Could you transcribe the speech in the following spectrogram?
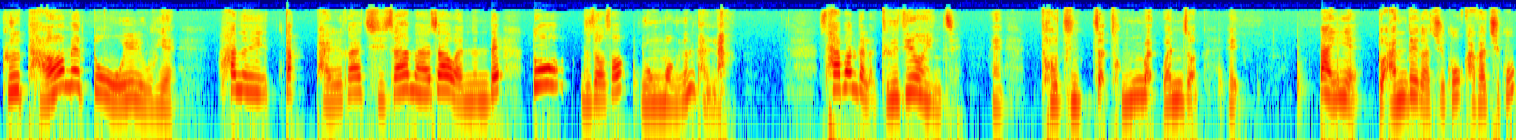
그 다음에 또 5일 후에 하늘이 딱 밝아지자마자 왔는데 또 늦어서 욕먹는 단락. 4번 단락 드디어 이제 예, 더 진짜 정말 완전 예, 빠이에 또 안 돼가지고 가가지고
